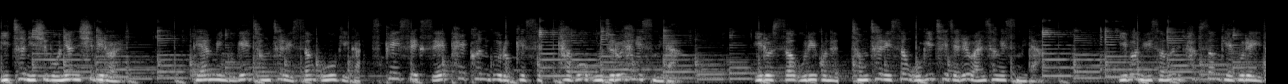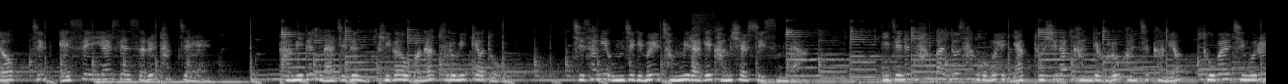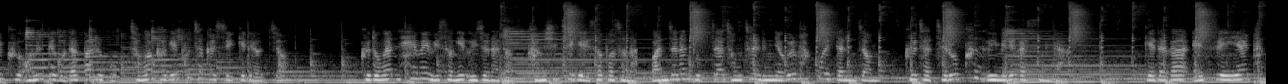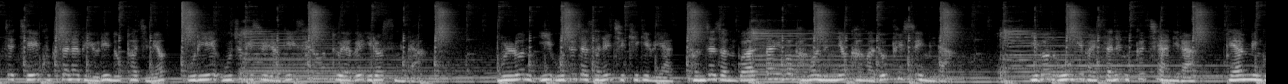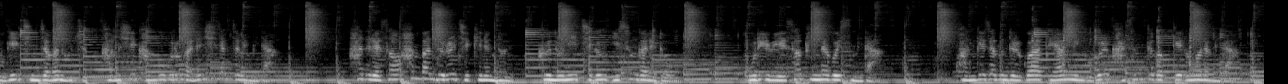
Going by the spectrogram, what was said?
2025년 11월 대한민국의 정찰일성 5호기가 스페이스X의 팔컨 9 로켓을 타고 우주로 향했습니다. 이로써 우리 군은 정찰일성 5기 체제를 완성했습니다. 이번 위성은 합성 개구 레이더, 즉 SAR 센서를 탑재해 밤이든 낮이든 비가 오거나 구름이 껴도 지상의 움직임을 정밀하게 감시할 수 있습니다. 이제는 한반도 상공을 약 2시간 간격으로 관측하며 도발 징후를 그 어느 때보다 빠르고 정확하게 포착할 수 있게 되었죠. 그동안 해외 위성에 의존하던 감시 체계에서 벗어나 완전한 독자 정찰 능력을 확보했다는 점 그 자체로 큰 의미를 갖습니다. 게다가 SAR 탑재체의 국산화 비율이 높아지며 우리의 우주 기술력이 새로운 도약을 이뤘습니다. 물론 이 우주 자산을 지키기 위한 전자전과 사이버 방어 능력 강화도 필수입니다. 이번 5호기 발사는 끝이 아니라 대한민국이 진정한 우주 감시 강국으로 가는 시작점입니다. 하늘에서 한반도를 지키는 눈, 그 눈이 지금 이 순간에도 우리 위에서 빛나고 있습니다. 관계자분들과 대한민국을 가슴 뜨겁게 응원합니다.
